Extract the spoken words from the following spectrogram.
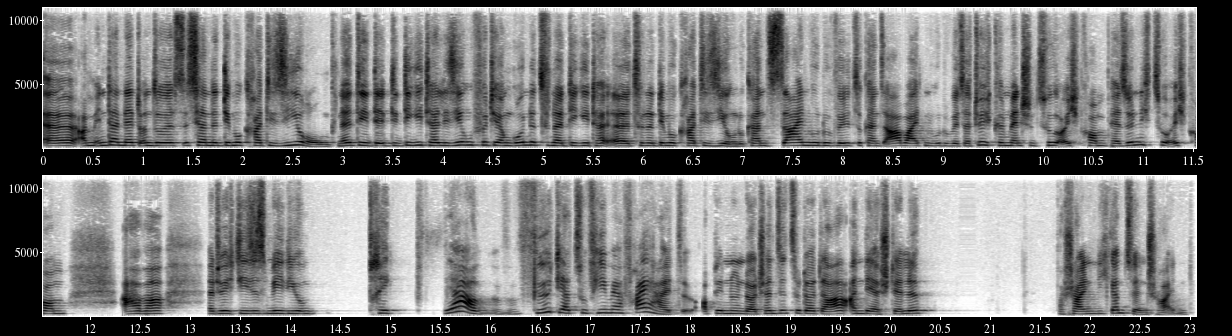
äh, am Internet und so, es ist ja eine Demokratisierung. Ne? Die, die, die Digitalisierung führt ja im Grunde zu einer, Digital, äh, zu einer Demokratisierung. Du kannst sein, wo du willst, du kannst arbeiten, wo du willst. Natürlich können Menschen zu euch kommen, persönlich zu euch kommen, aber natürlich dieses Medium trägt ja, führt ja zu viel mehr Freiheit. Ob ihr nun in Deutschland sitzt oder da, an der Stelle wahrscheinlich nicht ganz so entscheidend.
